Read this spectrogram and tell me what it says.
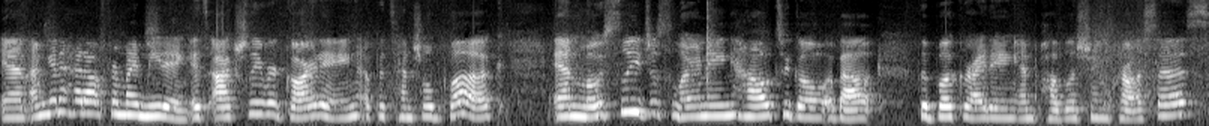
and I'm gonna head out for my meeting. It's actually regarding a potential book and mostly just learning how to go about the book writing and publishing process.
